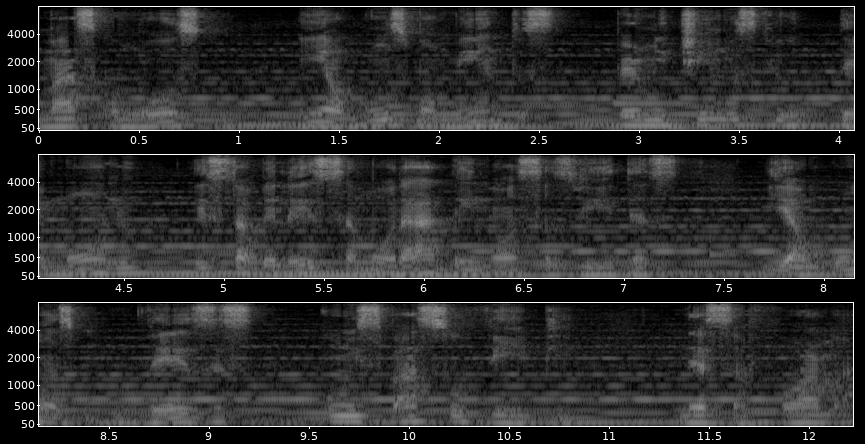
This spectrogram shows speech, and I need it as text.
mas conosco, em alguns momentos, permitimos que o demônio estabeleça morada em nossas vidas e algumas vezes com espaço VIP. Dessa forma,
